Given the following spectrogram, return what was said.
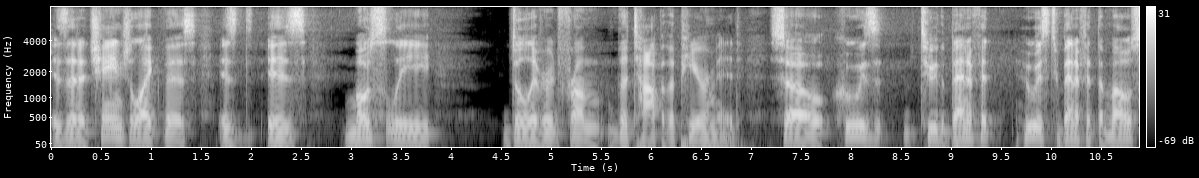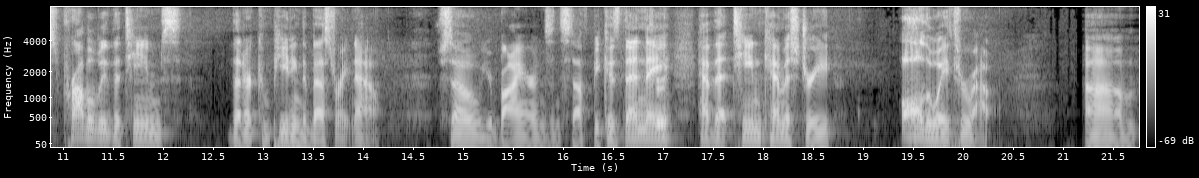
is that a change like this is is mostly delivered from the top of the pyramid. So who is to the benefit who is to benefit the most? Probably the teams that are competing the best right now so your Bayerns and stuff, because then they True. have that team chemistry all the way throughout. Um,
